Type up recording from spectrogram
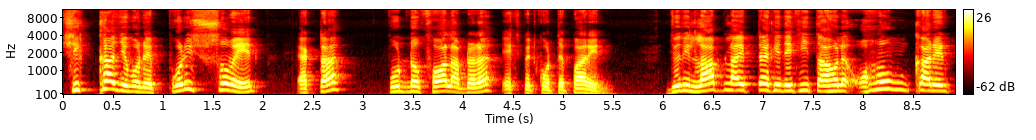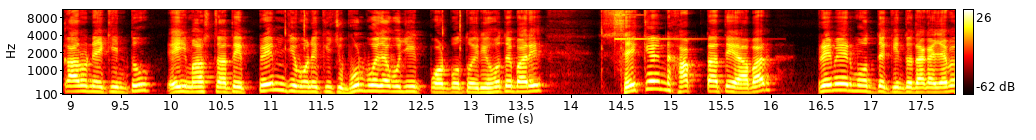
শিক্ষা জীবনে পরিশ্রমের একটা পূর্ণ ফল আপনারা এক্সপেক্ট করতে পারেন। যদি লাভ লাইফটাকে দেখি, তাহলে অহংকারের কারণে কিন্তু এই মাসটাতে প্রেম জীবনে কিছু ভুল বোঝাবুঝির পর্ব তৈরি হতে পারে। সেকেন্ড হাফটাতে আবার প্রেমের মধ্যে কিন্তু দেখা যাবে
